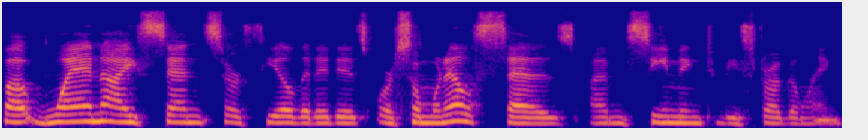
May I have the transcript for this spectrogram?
But when I sense or feel that it is, or someone else says I'm seeming to be struggling,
